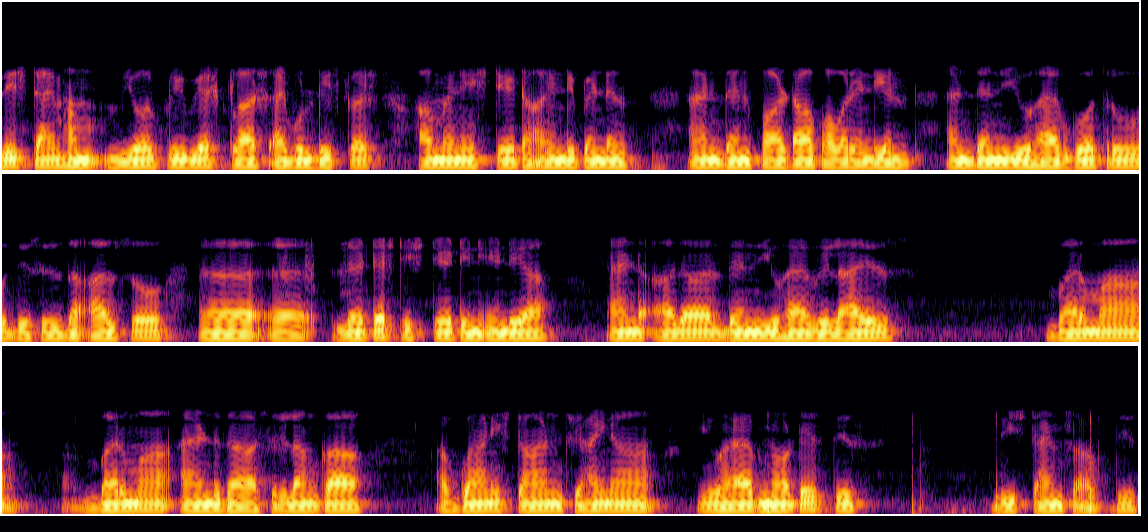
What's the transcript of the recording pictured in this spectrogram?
this time hum your previous class i will discuss how many state are independence and then part of our indian and then you have go through this is the also uh, uh, latest state in india and other than you have realized Burma, Burma and the Sri Lanka, Afghanistan, China. You have noticed this these times of this.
